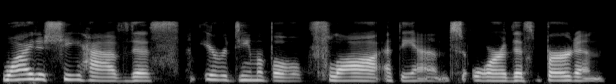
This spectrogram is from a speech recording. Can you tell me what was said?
why does she have this irredeemable flaw at the end or this burden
